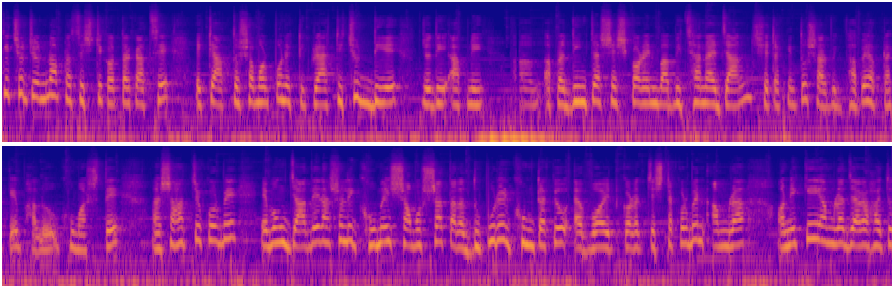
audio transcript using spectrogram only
কিছুর জন্য আপনার সৃষ্টিকর্তার কাছে একটি আত্মসমর্পণ, একটি গ্র্যাটিচিউড দিয়ে যদি আপনি আপনার দিনটা শেষ করেন বা বিছানায় যান, সেটা কিন্তু সার্বিকভাবে আপনাকে ভালো ঘুম আসতে সাহায্য করবে এবং যাদের আসলে ঘুমের সমস্যা, তারা দুপুরের ঘুমটাকেও অ্যাভয়েড করার চেষ্টা করবেন। আমরা অনেকেই, আমরা যারা হয়তো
